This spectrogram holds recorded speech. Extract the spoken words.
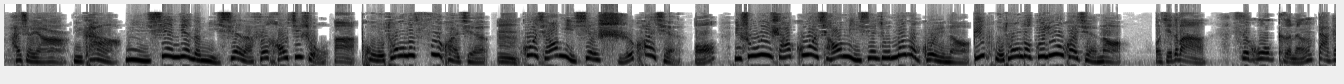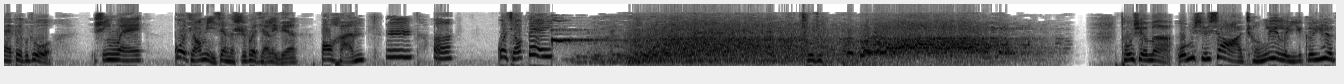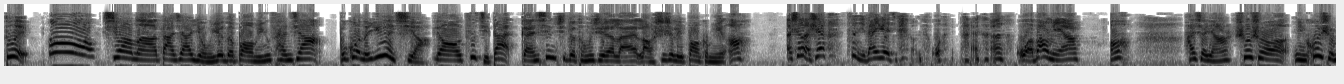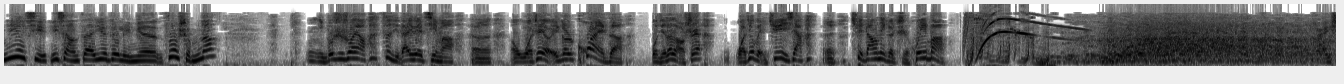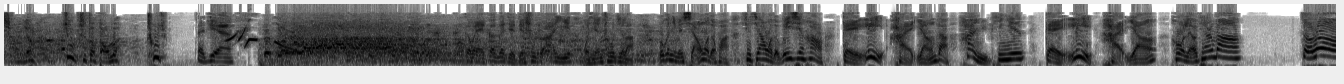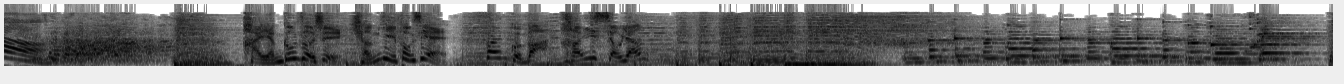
海 小杨，你看啊，米线店的米线啊分好几种啊普通的四块钱，嗯过桥米线十块钱。哦，你说为啥过桥米线就那么贵呢？比普通的贵六块钱呢？我觉得吧，似乎可能大概背不住，是因为过桥米线的十块钱里边包含嗯呃过桥费。出去。同学们，我们学校啊成立了一个乐队哦，希望呢大家踊跃的报名参加。不过呢，乐器啊要自己带，感兴趣的同学来老师这里报个名啊啊，沈老师自己带乐器，我嗯我报名。啊！韩小杨，说说你会什么乐器？你想在乐队里面做什么呢？你不是说要自己带乐器吗？嗯、我这有一根筷子，我觉得老师我就委屈一下，嗯、去当那个指挥吧。海小样就知道捣乱，出去。再见。各位哥哥姐姐叔叔阿姨，我先出去了。如果你们想我的话，就加我的微信号“给力海洋”的汉语拼音“给力海洋”，和我聊天吧。走喽。海洋工作室诚意奉献，翻滚吧，海小羊！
